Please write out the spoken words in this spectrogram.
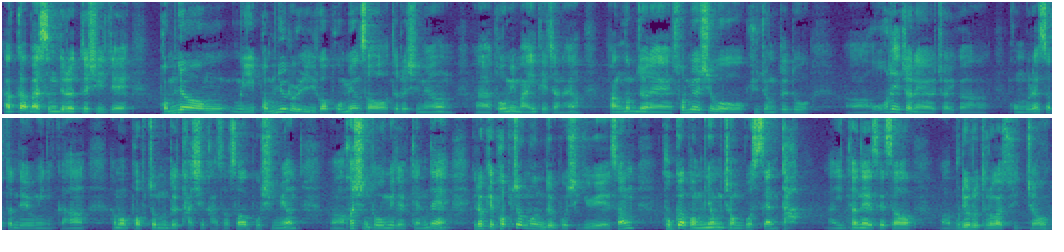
아까 말씀드렸듯이 이제 법령 이 법률을 읽어 보면서 들으시면 아, 도움이 많이 되잖아요. 방금 전에 소멸시효 규정들도 어, 오래전에 저희가 공부를 했었던 내용이니까 한번 법조문들 다시 가서서 보시면 어, 훨씬 도움이 될 텐데 이렇게 법조문들 보시기 위해선 국가법령정보센터 아, 인터넷에서 어, 무료로 들어갈 수 있죠.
